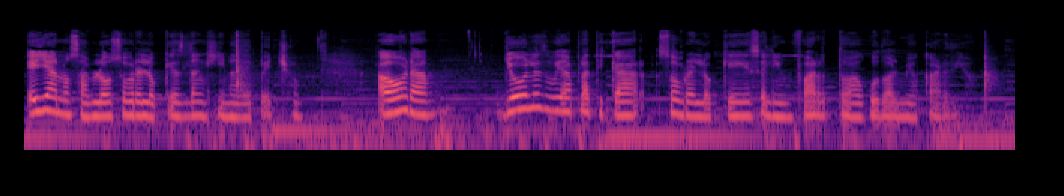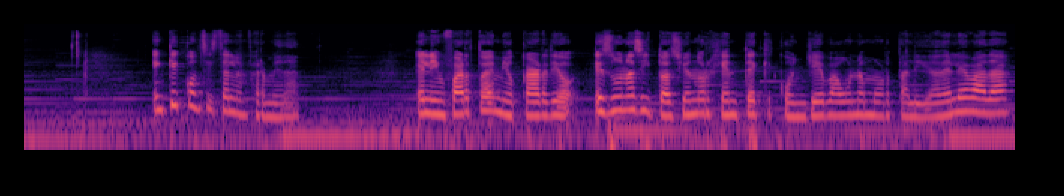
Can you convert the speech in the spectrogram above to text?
ella nos habló sobre lo que es la angina de pecho. Ahora, yo les voy a platicar sobre lo que es el infarto agudo al miocardio. ¿En qué consiste la enfermedad? El infarto de miocardio es una situación urgente que conlleva una mortalidad elevada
